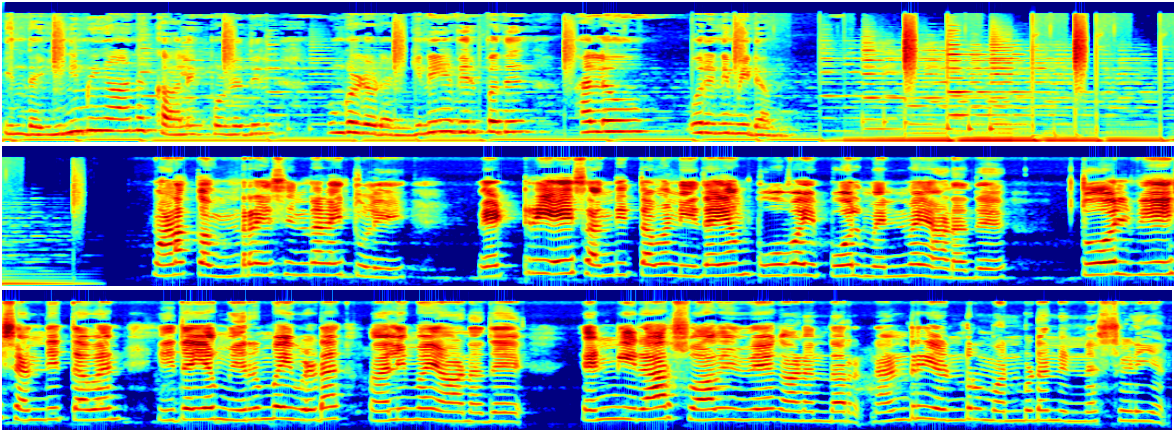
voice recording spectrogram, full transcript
இந்த இனிமையான காலை பொழுதில் உங்களுடன் இணையவிருப்பது ஹலோ ஒரு நிமிடம். வணக்கம். இன்றைய சிந்தனை துளி. வெற்றியை சந்தித்தவன் இதயம் பூவை போல் மென்மையானது. தோல்வியை சந்தித்தவன் இதயம் இரும்பை விட வலிமையானது என்கிறார் சுவாமி விவேகானந்தர். நன்றி என்றும் அன்புடன் என்ன செழியன்.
